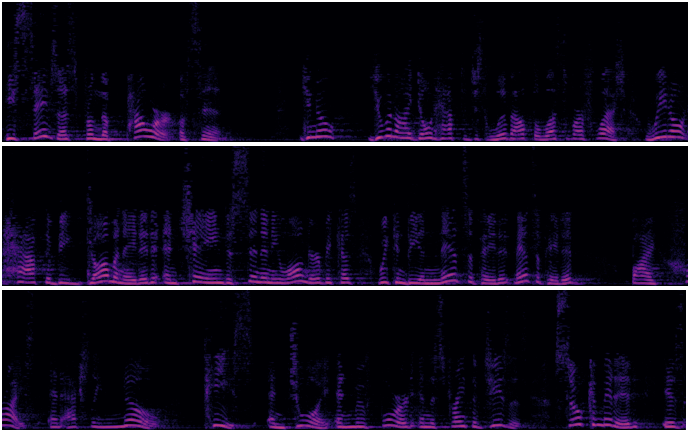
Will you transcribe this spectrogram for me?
He saves us from the power of sin. You know, you and I don't have to just live out the lust of our flesh. We don't have to be dominated and chained to sin any longer because we can be emancipated, emancipated by Christ and actually know peace and joy and move forward in the strength of Jesus. So committed is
